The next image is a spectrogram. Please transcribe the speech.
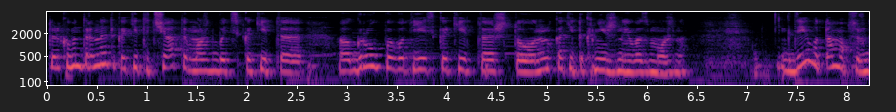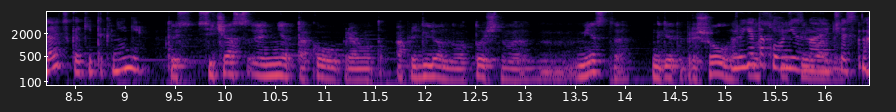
Только в интернете какие-то чаты, может быть, какие-то э, группы, вот есть какие-то, что, ну, какие-то книжные, возможно где вот там обсуждаются какие-то книги. То есть сейчас э, нет такого прям вот определенного точного места, где ты пришел. Ну, я такого не знаю, воды. честно.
